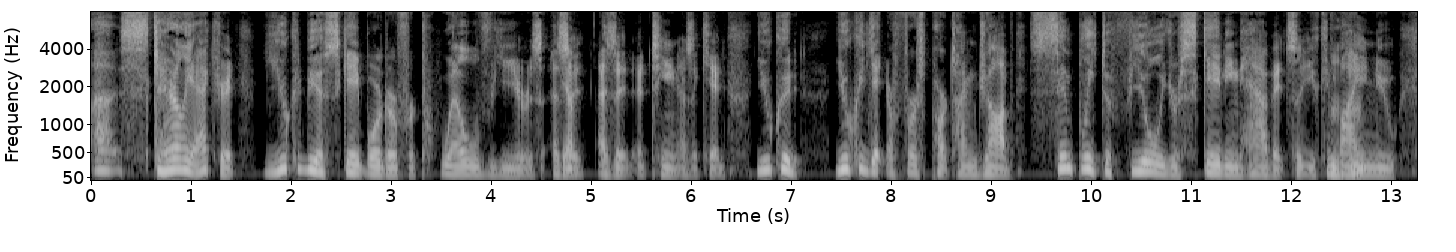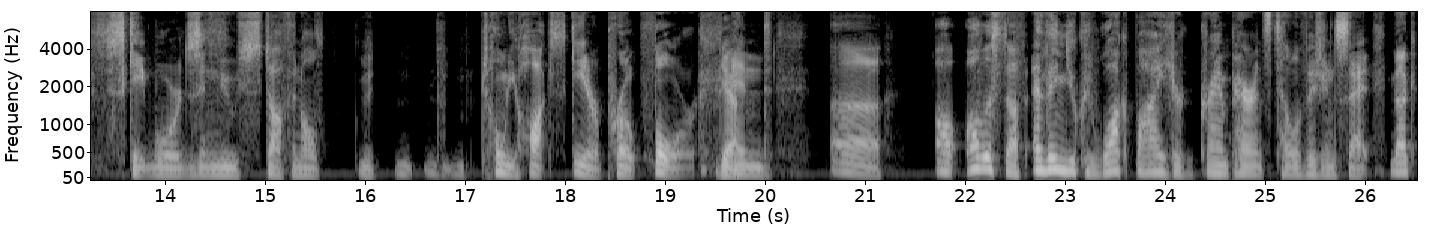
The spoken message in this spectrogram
uh, scarily accurate. You could be a skateboarder for 12 years as Yep. a as a, a teen, as a kid. You could you could get your first part-time job simply to fuel your skating habit so you can buy new skateboards and new stuff and all the Tony Hawk Skater Pro 4 Yeah. and uh all, all this stuff. And then you could walk by your grandparents television set and be like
